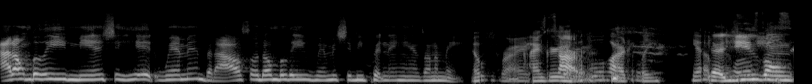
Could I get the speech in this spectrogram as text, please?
I don't believe men should hit women, but I also don't believe women should be putting their hands on a man. Nope. Right. I agree Sorry. wholeheartedly. Yep. Yeah, you going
